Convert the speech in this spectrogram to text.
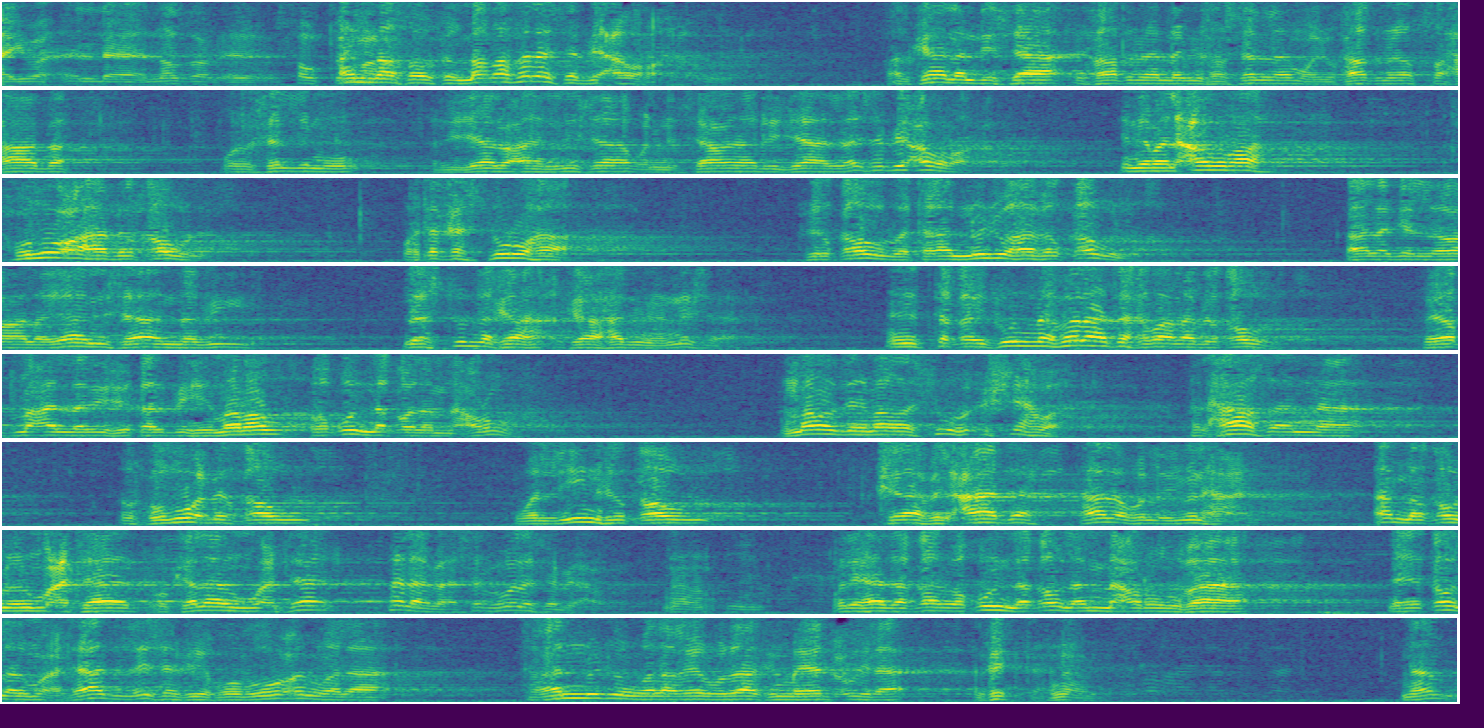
أيوه النظر صوت المرأة. اما صوت المرأة فليس بعورة. قد كان النساء يخاطبن النبي صلى الله عليه وسلم ويخاطبن الصحابة ويسلم الرجال على النساء والنساء على الرجال ليس بعورة. إنما العورة خضوعها بالقول وتكسرها في القول وتغنجها في القول. قال جل وعلا يا نساء النبي لستن كأحد من النساء. إن اتقيتن فلا تخضعن بالقول. فيطمع الذي في قلبه مرض وقلن قولا معروفا. المرض يعني مرض الشهوة. فالحاصل أن الخضوع بالقول واللين في القول خلاف العادة هذا هو الذي ينهى عنه. أما القول المعتاد وكلام المعتاد فلا بأس به وليس نعم. ولهذا قال وقلنا قولا معروفا. لأن القول المعتاد ليس فيه خضوع ولا تغنج ولا غير ذلك مما يدعو إلى الفتنة. نعم. نعم.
